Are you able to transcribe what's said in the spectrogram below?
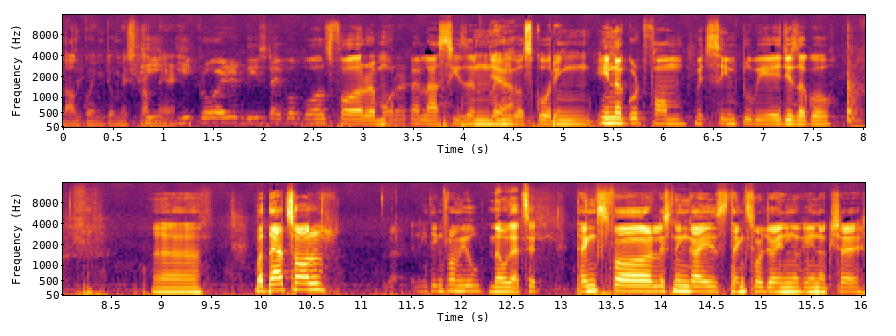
not going to miss from he, there. he provided these type of balls for uh, Morata last season when he was scoring in a good form, which seemed to be ages ago. Uh, but that's all. Anything from you? no, that's it. Thanks for listening, guys. Thanks for joining again, Akshay.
